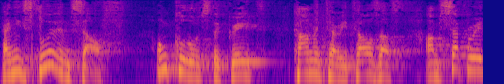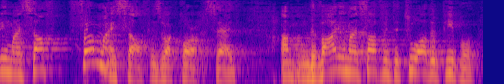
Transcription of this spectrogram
And he split himself. Onkelos, the great commentary, tells us, I'm separating myself from myself, is what Korach said. I'm dividing myself into two other people.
